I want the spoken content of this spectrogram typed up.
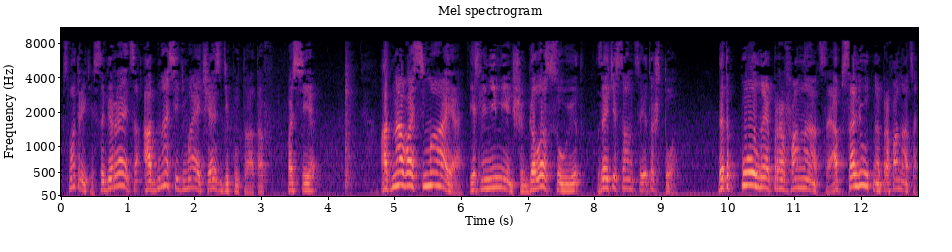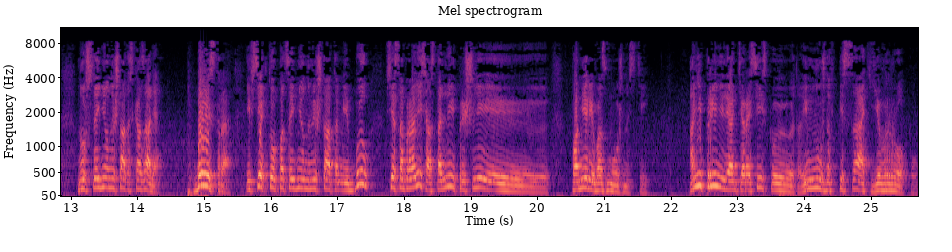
Смотрите, собирается одна седьмая часть депутатов ПАСЕ, одна восьмая, если не меньше, голосует за эти санкции. Это что? Это полная профанация, абсолютная профанация. Но Соединенные Штаты сказали, быстро. И все, кто под Соединенными Штатами был, все собрались, а остальные пришли э, по мере возможностей. Они приняли антироссийскую, это, им нужно вписать Европу.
